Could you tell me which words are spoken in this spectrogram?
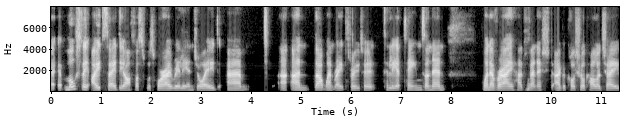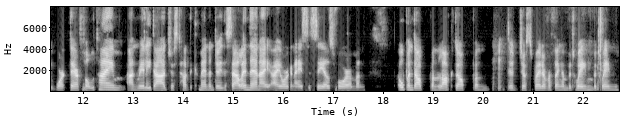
Uh, uh, mostly outside the office was where I really enjoyed. Um, and that went right through to, to late teens. And then whenever I had finished agricultural college, I worked there full time and really dad just had to come in and do the selling. Then I, I organized the sales for him and opened up and locked up and did just about everything in between, between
